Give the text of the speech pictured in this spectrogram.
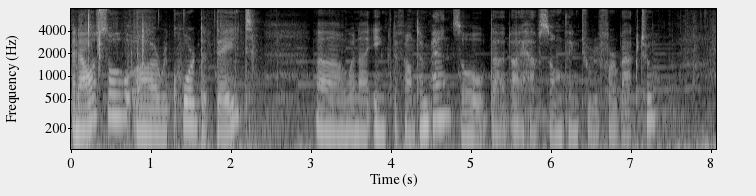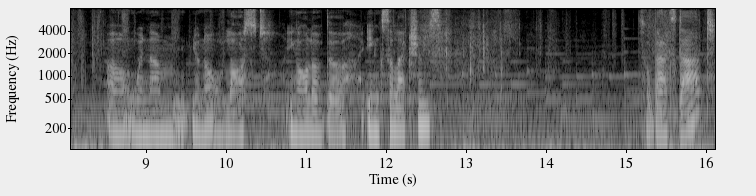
And I also uh, record the date uh, when I ink the fountain pen so that I have something to refer back to. uh, when I'm, you know, lost in all of the ink selections. So that's that.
